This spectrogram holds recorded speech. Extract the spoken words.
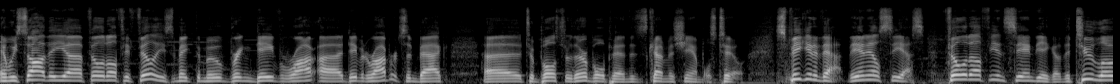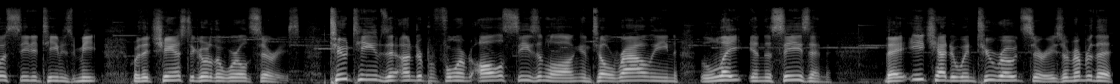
And we saw the uh, Philadelphia Phillies make the move, bring Dave Ro- uh, David Robertson back uh, to bolster their bullpen. This is kind of a shambles too. Speaking of that, the NLCS, Philadelphia and San Diego, the two lowest seeded teams meet with a chance to go to the World Series. Two teams that underperformed all season long until rallying late in the season. They each had to win two road series. Remember the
